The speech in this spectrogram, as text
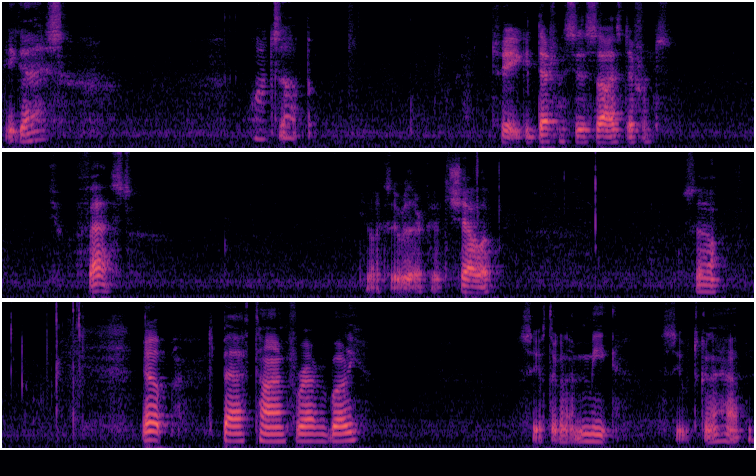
Hey, guys. What's up? So, yeah, you can definitely see the size difference. Fast. He likes over there because it's shallow. So, yep, it's bath time for everybody. See if they're going to meet. See what's going to happen.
